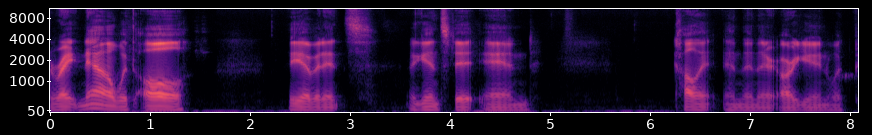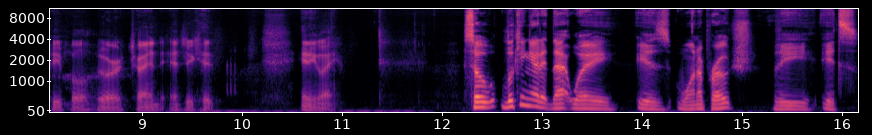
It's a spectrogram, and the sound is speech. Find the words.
right now with all the evidence against it and call it and then they're arguing with people who are trying to educate anyway So looking at it that way is one approach. The it's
